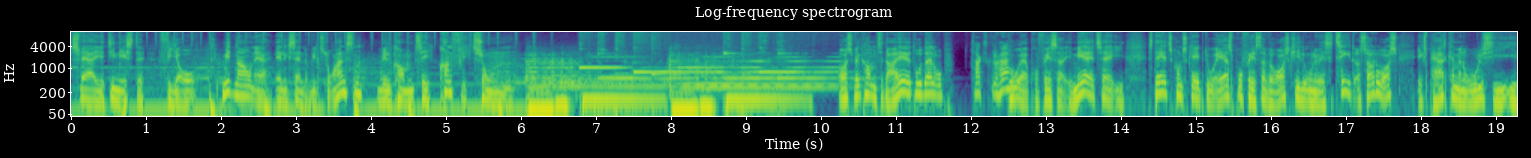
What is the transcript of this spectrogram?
Sverige de næste fire år. Mit navn er Alexander Vils Velkommen til konfliktzonen. Også velkommen til dig, Drud Dalrup. Tak skal du have. Du er professor emerita i statskundskab, du er æresprofessor ved Roskilde Universitet, og så er du også ekspert, kan man roligt sige, i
